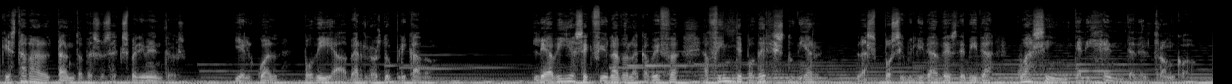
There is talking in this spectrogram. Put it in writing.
que estaba al tanto de sus experimentos y el cual podía haberlos duplicado. Le había seccionado la cabeza a fin de poder estudiar las posibilidades de vida cuasi inteligente del tronco.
